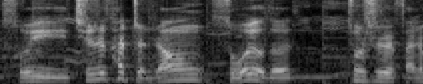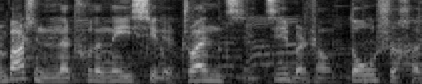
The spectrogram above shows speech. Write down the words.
所以其实它整张所有的就是反正八十年代出的那一系列专辑，基本上都是很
